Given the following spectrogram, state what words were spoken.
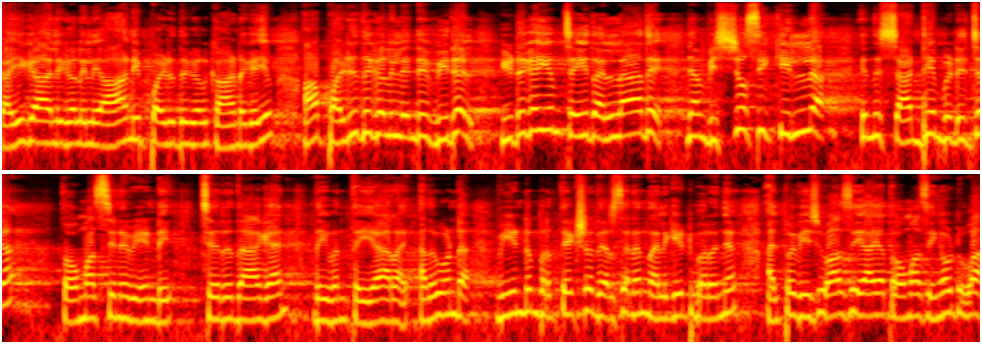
കൈകാലുകളിലെ ആണിപ്പഴുതുകൾ കാണുകയും ആ പഴുതുകളിൽ എന്റെ വിരൽ ഇടുകയും ചെയ്തല്ലാതെ ഞാൻ വിശ്വസിക്കില്ല എന്ന് ശാഠ്യം പിടിച്ച തോമസിന് വേണ്ടി ചെറുതാകാൻ ദൈവം തയ്യാറായി. അതുകൊണ്ട് വീണ്ടും പ്രത്യക്ഷ ദർശനം നൽകിയിട്ട് പറഞ്ഞ് അല്പവിശ്വാസിയായ തോമസ് ഇങ്ങോട്ട് വാ.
